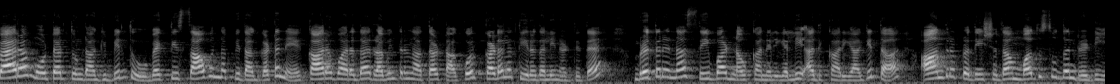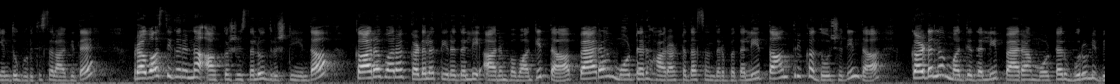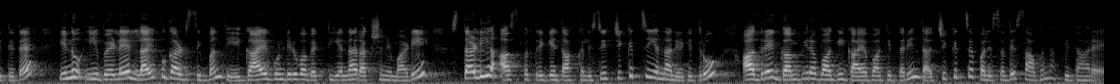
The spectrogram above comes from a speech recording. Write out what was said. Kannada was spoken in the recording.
ಪ್ಯಾರಾ ಮೋಟಾರ್ ತುಂಡಾಗಿ ಬಿದ್ದು ವ್ಯಕ್ತಿ ಸಾವನ್ನಪ್ಪಿದ ಘಟನೆ ಕಾರವಾರದ ರವೀಂದ್ರನಾಥ ಠಾಕೂರ್ ಕಡಲ ತೀರದಲ್ಲಿ ನಡೆದಿದೆ. ಮೃತರನ್ನ ಸೀಬಾರ್ಡ್ ನೌಕಾನೆಲೆಯಲ್ಲಿ ಅಧಿಕಾರಿಯಾಗಿದ್ದ ಆಂಧ್ರಪ್ರದೇಶದ ಮಧುಸೂದನ್ ರೆಡ್ಡಿ ಎಂದು ಗುರುತಿಸಲಾಗಿದೆ. ಪ್ರವಾಸಿಗರನ್ನ ಆಕರ್ಷಿಸಲು ದೃಷ್ಟಿಯಿಂದ ಕಾರವಾರ ಕಡಲ ತೀರದಲ್ಲಿ ಆರಂಭವಾಗಿದ್ದ ಪ್ಯಾರಾ ಮೋಟಾರ್ ಹಾರಾಟದ ಸಂದರ್ಭದಲ್ಲಿ ತಾಂತ್ರಿಕ ದೋಷದಿಂದ ಕಡಲ ಮಧ್ಯದಲ್ಲಿ ಪ್ಯಾರಾ ಮೋಟಾರ್ ಉರುಳಿ ಬಿದ್ದಿದೆ. ಇನ್ನು ಈ ವೇಳೆ ಲೈಫ್ ಗಾರ್ಡ್ ಸಿಬ್ಬಂದಿ ಗಾಯಗೊಂಡಿರುವ ವ್ಯಕ್ತಿಯನ್ನ ರಕ್ಷಣೆ ಮಾಡಿ ಸ್ಥಳೀಯ ಆಸ್ಪತ್ರೆಗೆ ದಾಖಲಿಸಿ ಚಿಕಿತ್ಸೆಯನ್ನ ನೀಡಿದ್ರು. ಆದರೆ ಗಂಭೀರವಾಗಿ ಗಾಯವಾಗಿದ್ದರಿಂದ ಚಿಕಿತ್ಸೆ ಫಲಿಸದೆ ಸಾವನ್ನಪ್ಪಿದ್ದಾರೆ.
